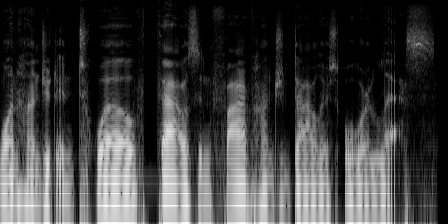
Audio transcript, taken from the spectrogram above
$112,500 or less.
